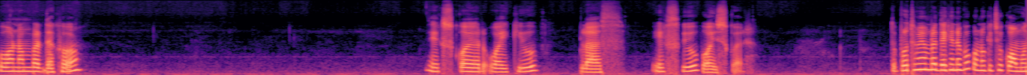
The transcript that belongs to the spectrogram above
গ নাম্বার দেখো। X square y cube plus x cube y square. তো প্রথমে আমরা দেখে নেব কোনো কিছু কমন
